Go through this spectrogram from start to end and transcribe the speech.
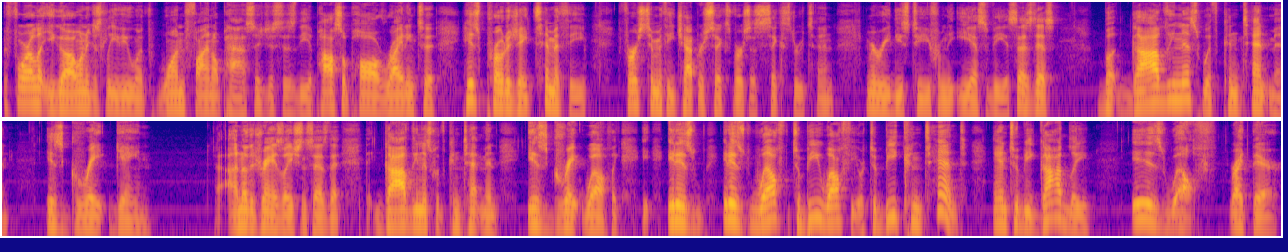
Before I let you go, I want to just leave you with one final passage. This is the Apostle Paul writing to his protege Timothy, 1 Timothy chapter 6, verses 6 through 10. Let me read these to you from the ESV. It says this But godliness with contentment is great gain. Another translation says that, that godliness with contentment is great wealth. Like it is it is wealth to be wealthy or to be content and to be godly is wealth right there.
